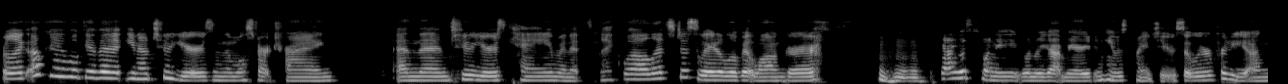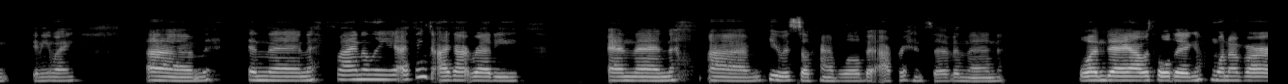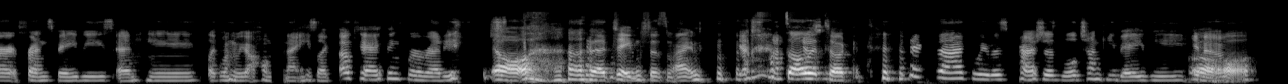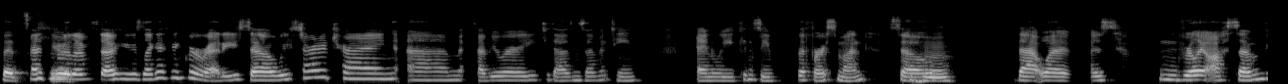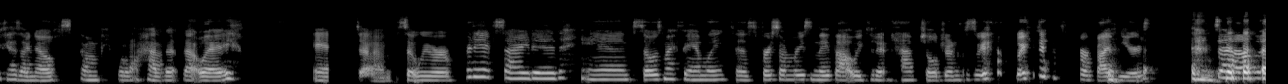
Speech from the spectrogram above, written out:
we're like, okay, we'll give it, you know, two years, and then we'll start trying. And then two years came, and it's like, well, let's just wait a little bit longer. Mm-hmm. I was 20 when we got married, and he was 22, so we were pretty young anyway. Um, and then finally, I think I got ready, and then um, he was still kind of a little bit apprehensive, and then one day I was holding one of our friends' babies, and he, like, when we got home at night, he's like, "Okay, I think we're ready." Oh, that changed his mind. Yeah. That's all it took. exactly, this precious little chunky baby. You know, oh, that's cute. Him, so he was like, "I think we're ready." So we started trying um February 2017, and we conceived the first month. So mm-hmm. that was really awesome because I know some people don't have it that way. And um, so we were pretty excited, and so was my family because for some reason they thought we couldn't have children because we had waited for five years so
